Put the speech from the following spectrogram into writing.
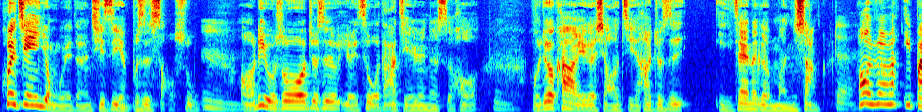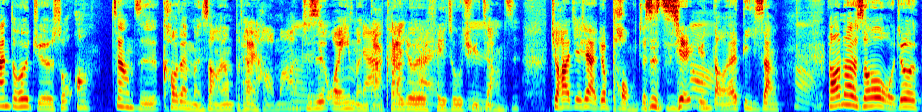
会见义勇为的人其实也不是少数，嗯，哦，例如说，就是有一次我搭捷运的时候，嗯，我就看到一个小姐，她就是倚在那个门上，对，然后一般一般都会觉得说，哦，这样子靠在门上好像不太好嘛，嗯，就是万一门打开就会飞出去这样子，嗯，就她接下来就砰，就是直接晕倒在地上，哦，然后那个时候我就。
